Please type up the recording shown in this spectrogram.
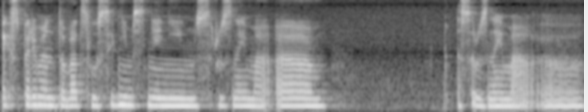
experimentovat s lucidním sněním, s různýma uh, s různýma uh,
